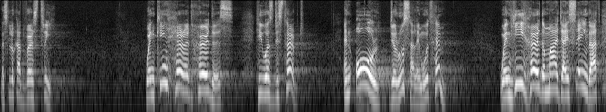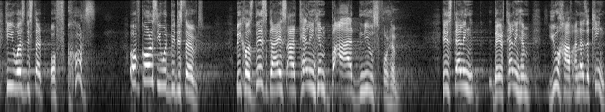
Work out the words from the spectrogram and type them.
Let's look at verse 3. When King Herod heard this, he was disturbed, and all Jerusalem with him. When he heard the Magi saying that, he was disturbed. Of course. Of course, he would be disturbed because these guys are telling him bad news for him. He's telling, they're telling him, You have another king.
